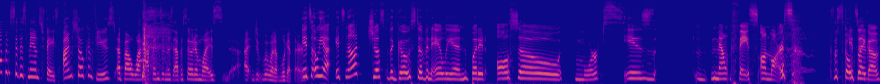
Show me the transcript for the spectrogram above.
happens to this man's face? I'm so confused about what happens in this episode and what is. I, what? We'll get there. it's oh yeah, it's not just the ghost of an alien, but it also morphs. is Mount Face on Mars. It's the sculpted. it's like a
